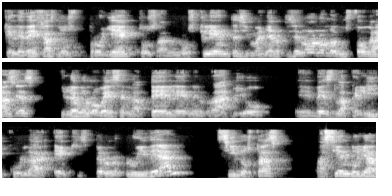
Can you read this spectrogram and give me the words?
que le dejas los proyectos a los clientes y mañana te dicen, no, no me gustó, gracias, y luego lo ves en la tele, en el radio, eh, ves la película X. Pero lo, ideal, si lo estás haciendo ya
